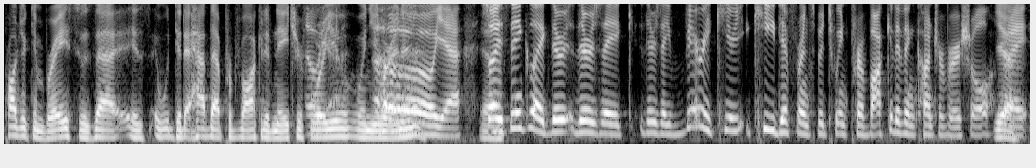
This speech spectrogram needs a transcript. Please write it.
Project Embrace was that is did it have that provocative nature for oh, yeah. you when you were oh, in it? Oh yeah. yeah. So I think like there there's a there's a very key, key difference between provocative and controversial, yeah. right?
